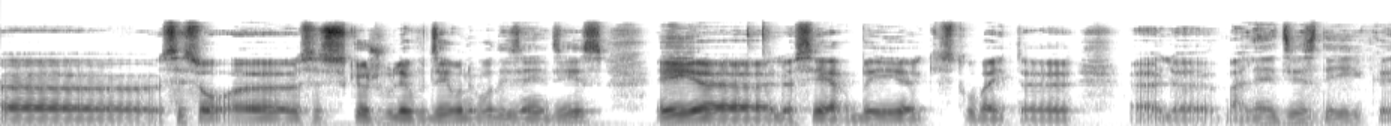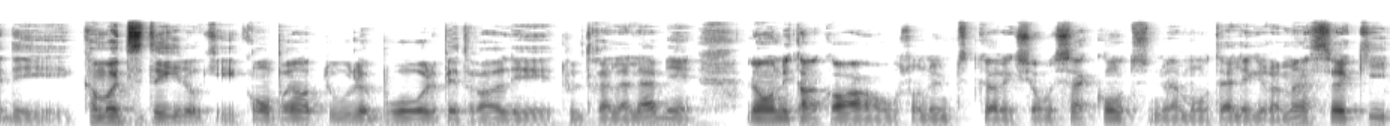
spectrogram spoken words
Euh, c'est ça, euh, c'est ce que je voulais vous dire au niveau des indices. Et euh, le CRB qui se trouve être le ben, l'indice des, des commodités, là, qui comprend tout, le bois, le pétrole et tout le tralala, bien là on est encore en hausse, on a une petite correction, mais ça continue à monter allègrement, ce qui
